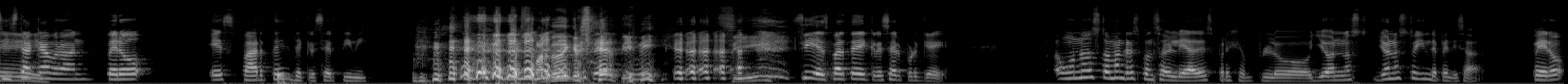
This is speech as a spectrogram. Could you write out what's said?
Sí está cabrón, pero es parte de crecer TV. Es parte de crecer, Timmy. Sí. Sí, es parte de crecer porque unos toman responsabilidades, por ejemplo, yo no, yo no estoy independizada, pero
